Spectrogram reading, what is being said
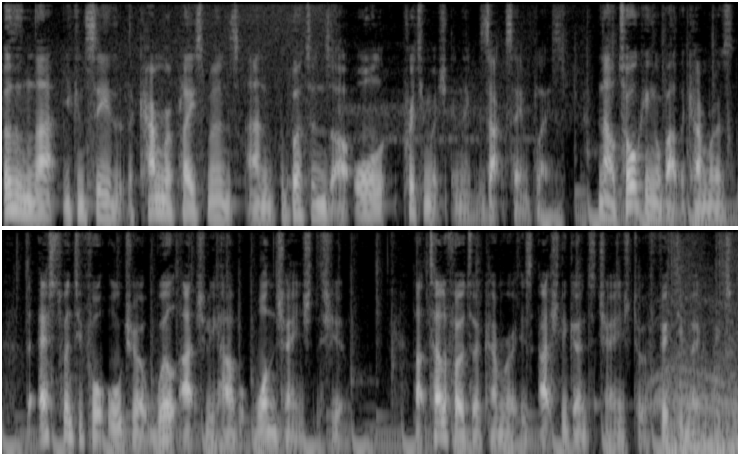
Other than that, you can see that the camera placements and the buttons are all pretty much in the exact same place. Now, talking about the cameras, the S24 Ultra will actually have one change this year. That telephoto camera is actually going to change to a 50 megapixel.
